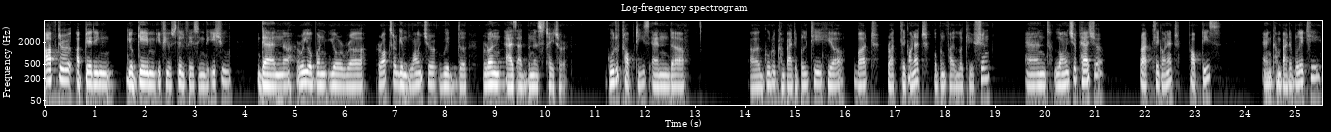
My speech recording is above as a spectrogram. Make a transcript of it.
After updating your game, if you're still facing the issue, then uh, reopen your uh, Rockstar Game launcher with the run as administrator. To properties and uh, uh to compatibility here, but right click on it, open file location and launcher patcher. Right click on it, properties and compatibility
